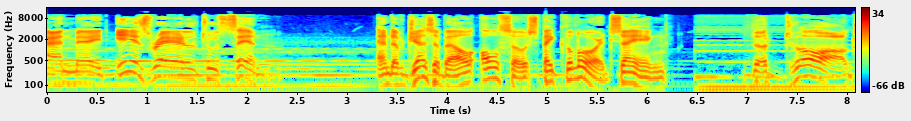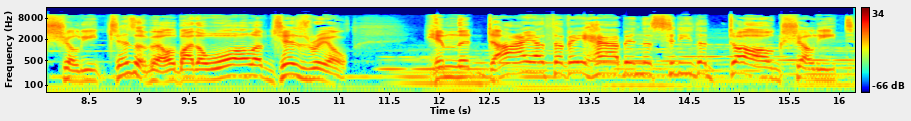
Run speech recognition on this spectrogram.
and made Israel to sin. And of Jezebel also spake the Lord, saying, The dog shall eat Jezebel by the wall of Jezreel. Him that dieth of Ahab in the city the dog shall eat,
